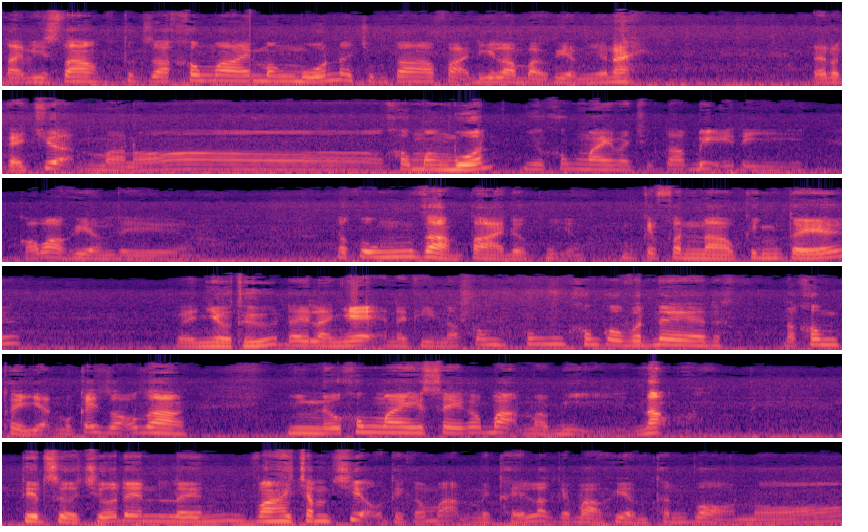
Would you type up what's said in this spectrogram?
Tại vì sao? Thực ra không ai mong muốn là chúng ta phải đi làm bảo hiểm như này. Đây là cái chuyện mà nó không mong muốn, Nhưng không may mà chúng ta bị thì có bảo hiểm thì nó cũng giảm tải được một cái phần nào kinh tế về nhiều thứ. Đây là nhẹ này thì nó cũng cũng không có vấn đề, nó không thể hiện một cách rõ ràng. Nhưng nếu không may xe các bạn mà bị nặng, tiền sửa chữa lên lên vài trăm triệu thì các bạn mới thấy là cái bảo hiểm thân vỏ nó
